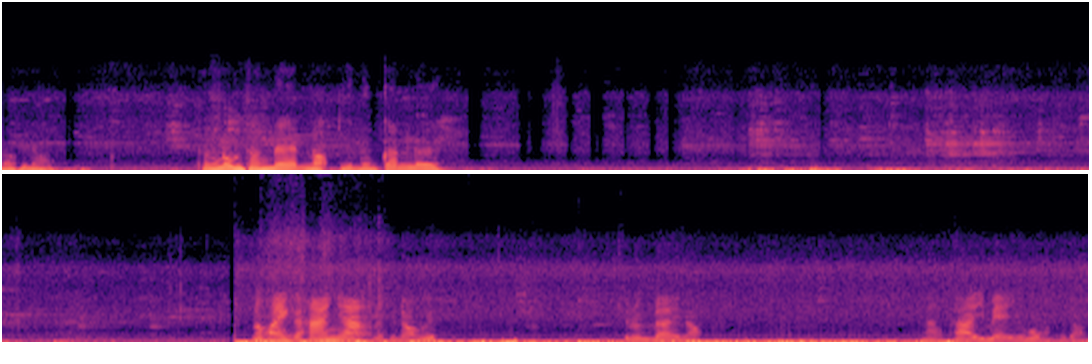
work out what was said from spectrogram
เนาะพี่น้องทั้งลมทั้งแดดเนาะอยู่รวมกันเลยน้องใหม่ก็หายากเลยพี่น้องเอ้ยจะนึกได้เนาะนั่งทายอี แม่อยู่ผมพี่น้อง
